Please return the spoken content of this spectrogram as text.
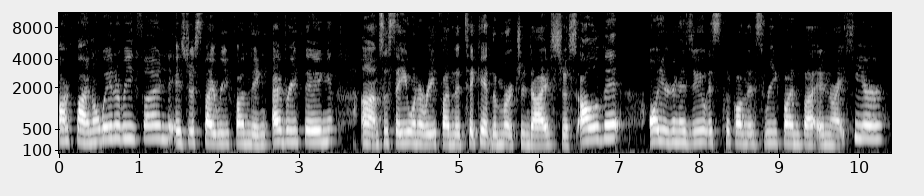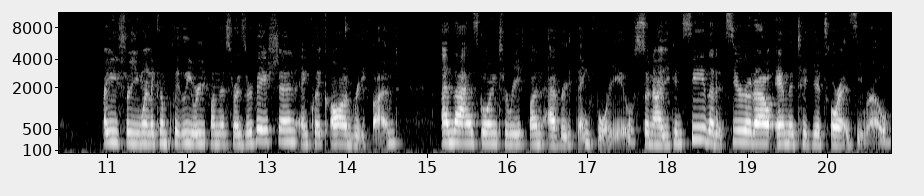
Our final way to refund is just by refunding everything. Um, so, say you want to refund the ticket, the merchandise, just all of it. All you're going to do is click on this refund button right here. Are you sure you want to completely refund this reservation? And click on refund. And that is going to refund everything for you. So now you can see that it's zeroed out and the tickets are at zero.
